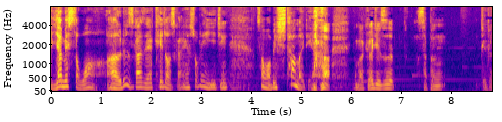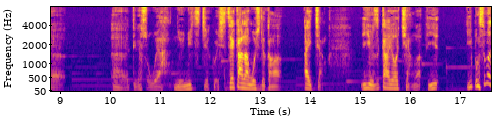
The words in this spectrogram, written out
伊也蛮失望啊，后头自家侪开导自家，哎，说不定伊已经。生毛病，其他没点哈。那么，搿就是日本这个呃这个社会啊，男女之间关系。再加上我前头讲爱讲，伊又是介要强的，伊伊本身个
